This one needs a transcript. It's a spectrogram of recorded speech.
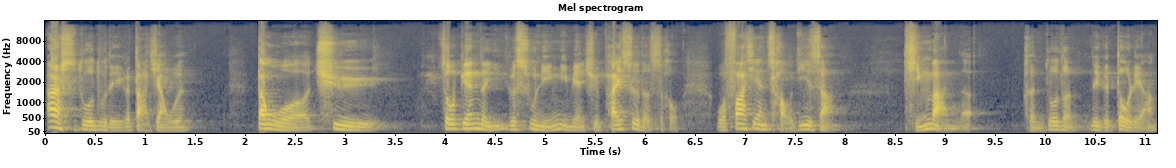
二十多度的一个大降温。当我去周边的一个树林里面去拍摄的时候，我发现草地上停满了很多的那个豆粮。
